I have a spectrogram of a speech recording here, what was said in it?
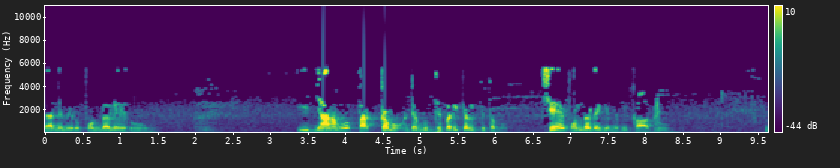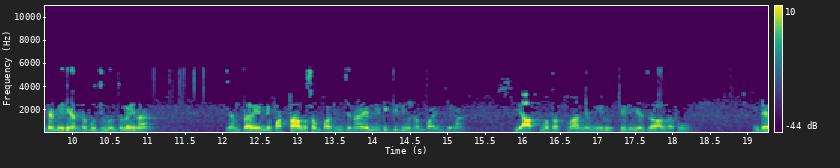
దాన్ని మీరు పొందలేరు. ఈ జ్ఞానము తర్కము అంటే బుద్ధి పరికల్పితము చే పొందదగినది కాదు. అంటే మీరు ఎంత బుద్ధిమంతులైనా ఎంత ఎన్ని పట్టాలు సంపాదించినా ఎన్ని డిగ్రీలు సంపాదించినా ఈ ఆత్మతత్వాన్ని మీరు తెలియజాలరు. అంటే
